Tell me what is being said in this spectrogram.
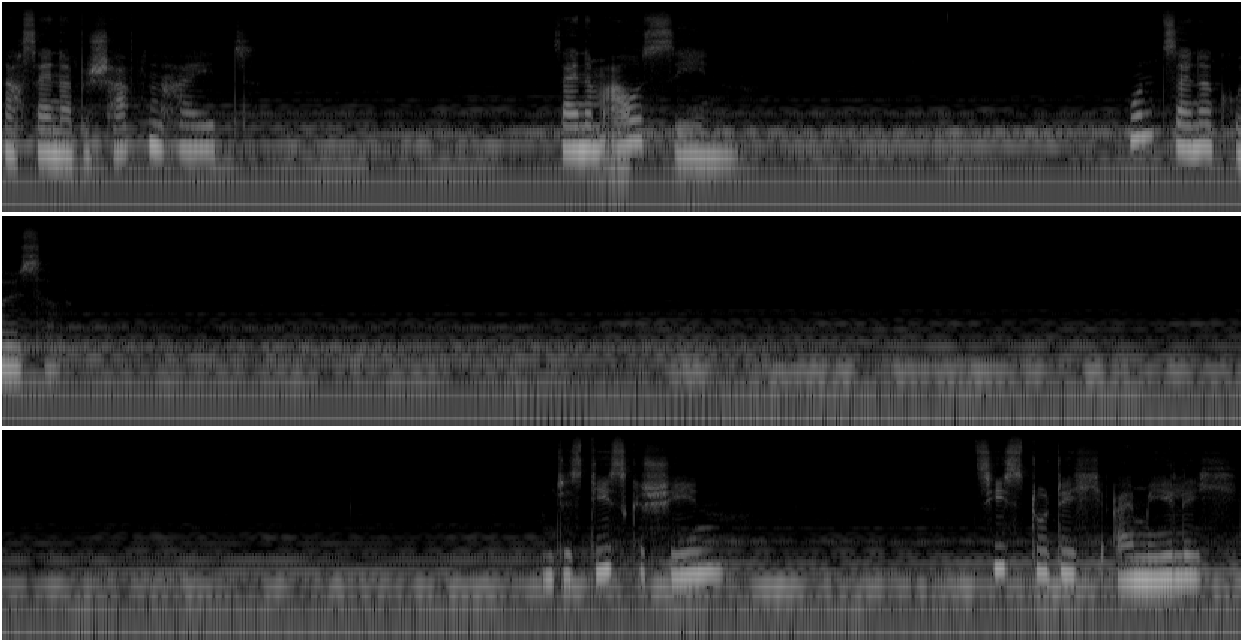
nach seiner Beschaffenheit, seinem Aussehen und seiner Größe. Und ist dies geschehen, ziehst du dich allmählich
